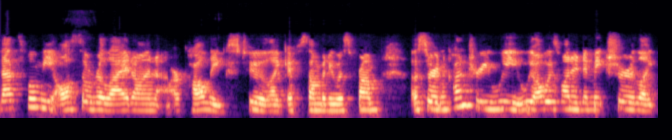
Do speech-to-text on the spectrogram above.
that's when we also relied on our colleagues too. Like if somebody was from a certain country, we we always wanted to make sure like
